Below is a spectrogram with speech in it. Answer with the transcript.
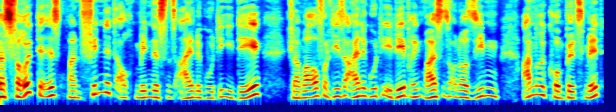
das Verrückte ist, man findet auch mindestens eine gute Idee, Klammer auf, und diese eine gute Idee bringt meistens auch noch sieben andere Kumpels mit,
